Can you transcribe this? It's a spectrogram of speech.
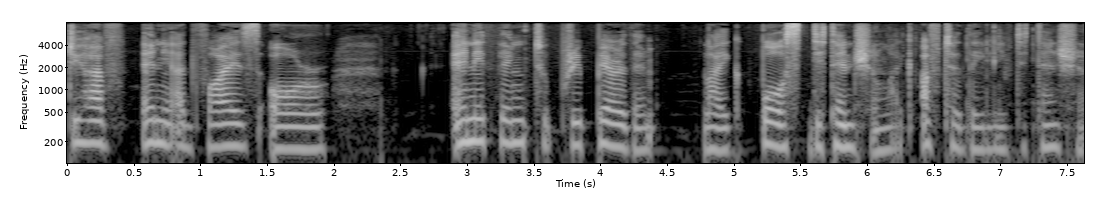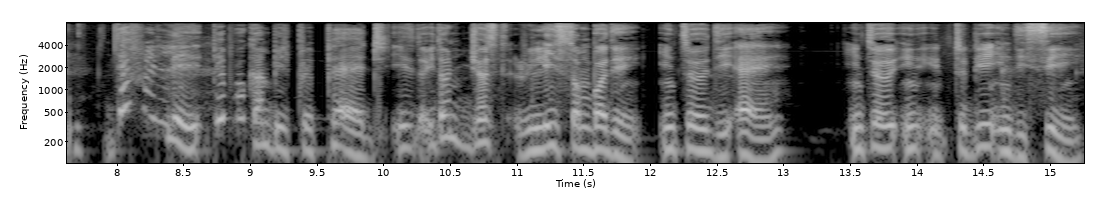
do you have any advice or anything to prepare them like post detention, like after they leave detention? Definitely, people can be prepared. You don't just release somebody into the air, into in, to be in the sea.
